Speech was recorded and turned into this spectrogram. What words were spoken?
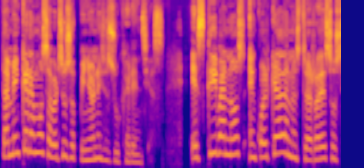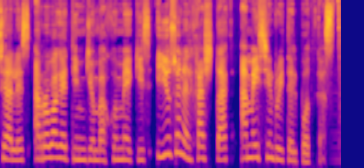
También queremos saber sus opiniones y sugerencias. Escríbanos en cualquiera de nuestras redes sociales, arroba getting-mx y usen el hashtag Amazing Retail Podcast.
